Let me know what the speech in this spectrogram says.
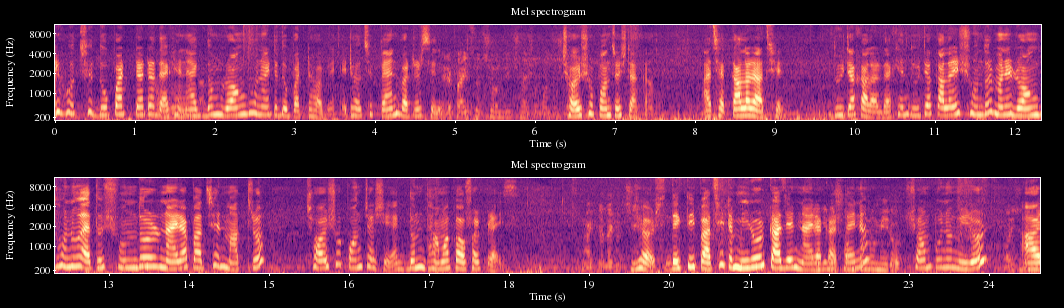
এই হচ্ছে দোপাট্টাটা দেখেন একদম রং ধনু একটা দোপাট্টা হবে। এটা হচ্ছে প্যান্ট বাটার সিল্ক। এটা প্রাইস হচ্ছে অনলি 650 ছয়শো পঞ্চাশ টাকা। আচ্ছা কালার আছে। দুইটা কালার দেখেন দুইটা কালারই সুন্দর মানে রংধনু এত সুন্দর নাইরা পাচ্ছেন মাত্র ছয়শো পঞ্চাশে একদম ধামাকা অফার প্রাইস দেখতেই পাচ্ছি এটা মিরর কাজের নাইরা কাট তাই না? সম্পূর্ণ মিরর আর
